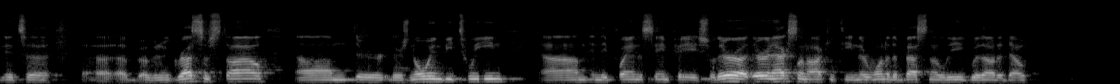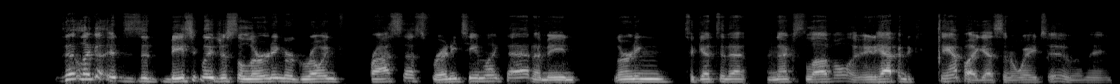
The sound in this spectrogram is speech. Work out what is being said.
It's a, an aggressive style. Um, there there's no in between. Um, and they play on the same page. So they're they're an excellent hockey team. They're one of the best in the league without a doubt. Is it like a, is it basically just a learning or growing process for any team like that? I mean, learning to get to that next level. I mean, it happened to Tampa, I guess, in a way too. I mean,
